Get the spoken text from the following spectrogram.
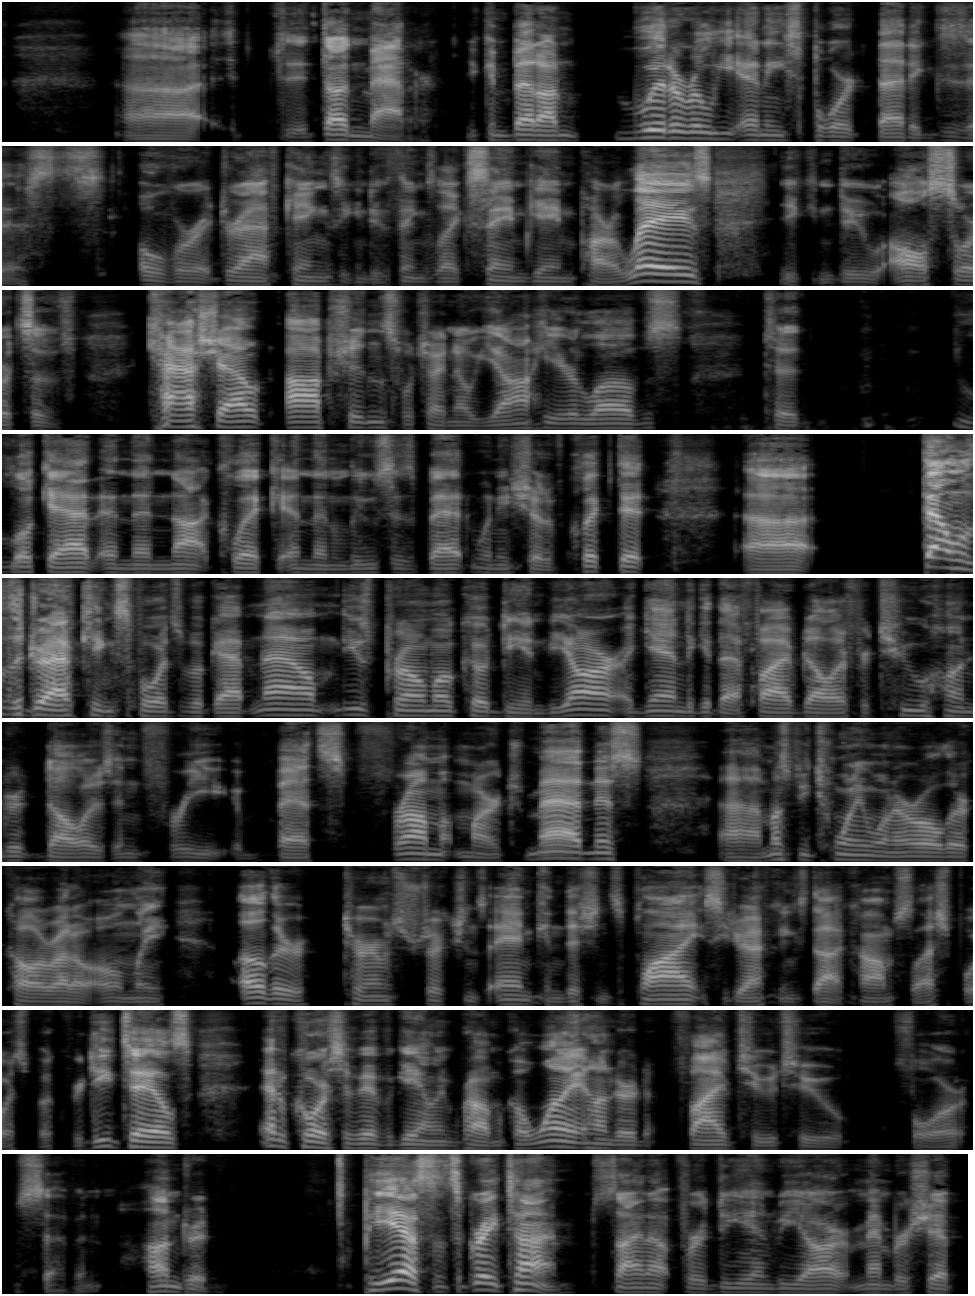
Uh, it, it doesn't matter. You can bet on literally any sport that exists over at DraftKings. You can do things like same game parlays. You can do all sorts of cash out options, which I know Yahir loves to look at and then not click and then lose his bet when he should have clicked it. Uh, download the DraftKings Sportsbook app now. Use promo code DNVR again to get that $5 for $200 in free bets from March Madness. Uh, must be 21 or older, Colorado only. Other terms, restrictions, and conditions apply. See DraftKings.com slash sportsbook for details. And of course, if you have a gambling problem, call 1 800 522 4700. P.S. It's a great time. Sign up for a DNVR membership.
